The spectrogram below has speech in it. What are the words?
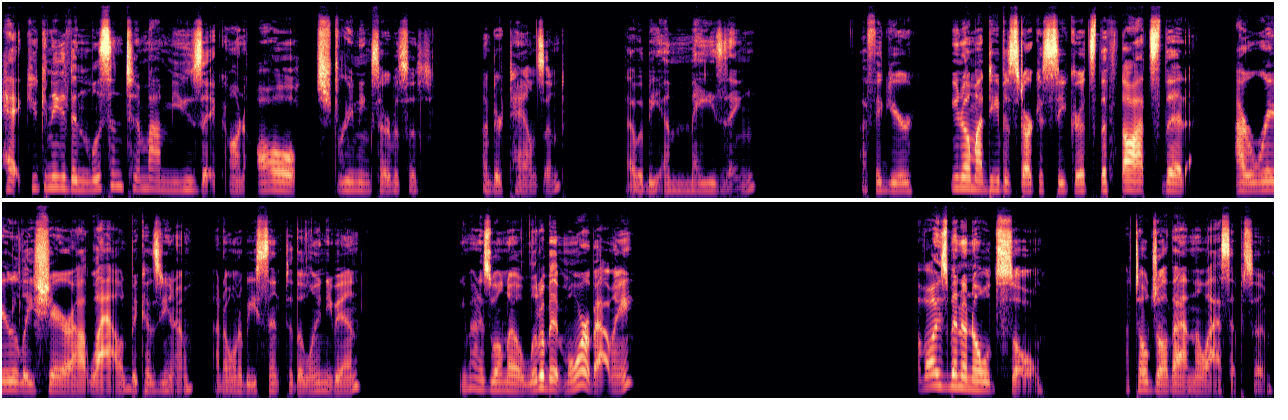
Heck, you can even listen to my music on all streaming services under Townsend. That would be amazing. I figure you know my deepest, darkest secrets, the thoughts that I rarely share out loud because, you know, I don't want to be sent to the loony bin. You might as well know a little bit more about me. I've always been an old soul. I've told y'all that in the last episode.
